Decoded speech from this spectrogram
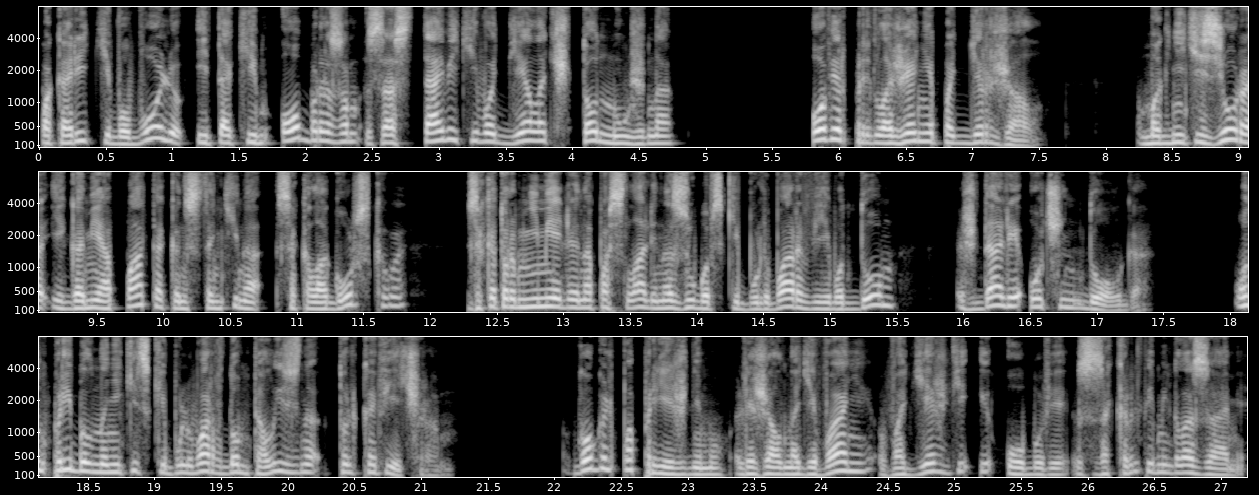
покорить его волю и таким образом заставить его делать, что нужно. Овер предложение поддержал. Магнетизера и гомеопата Константина Сокологорского, за которым немедленно послали на Зубовский бульвар в его дом, ждали очень долго. Он прибыл на Никитский бульвар в дом Талызина только вечером. Гоголь по-прежнему лежал на диване в одежде и обуви с закрытыми глазами,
